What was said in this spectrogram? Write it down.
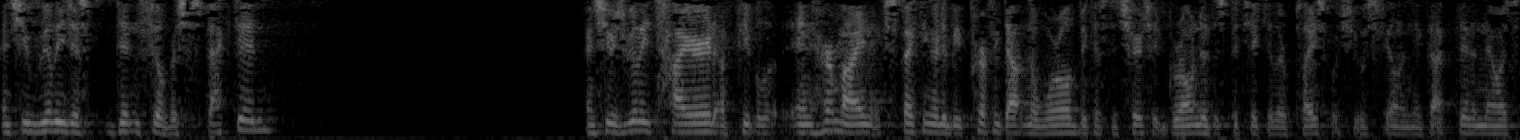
And she really just didn't feel respected. And she was really tired of people, in her mind, expecting her to be perfect out in the world because the church had grown to this particular place where she was feeling neglected. And there was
